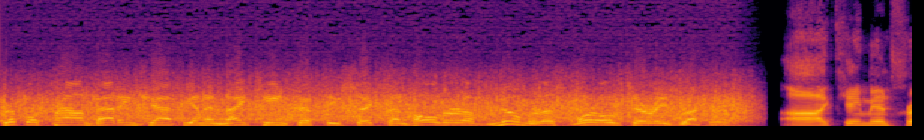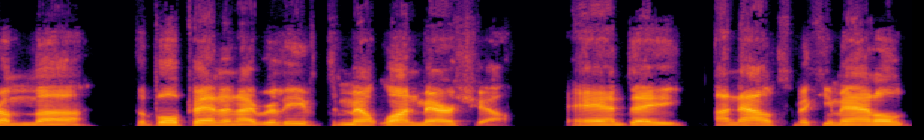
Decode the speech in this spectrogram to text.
Triple Crown batting champion in 1956, and holder of numerous World Series records. Uh, I came in from uh, the bullpen and I relieved Juan Marichal. And they announced Mickey Mantle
